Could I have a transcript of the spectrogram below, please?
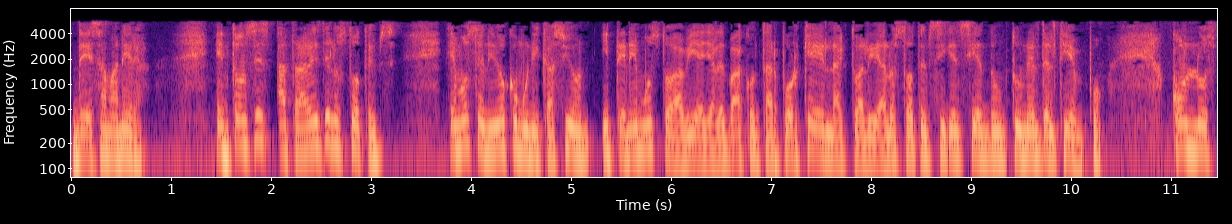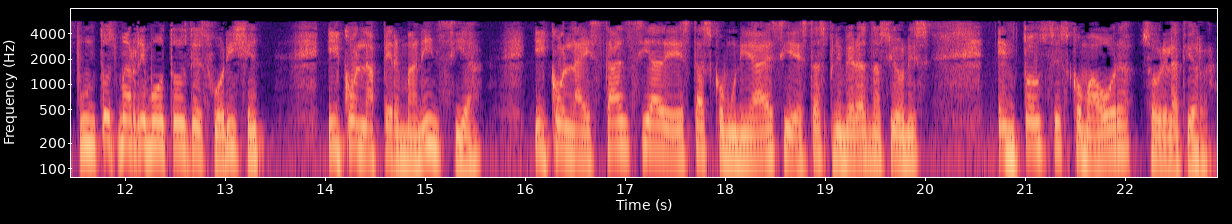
de esa manera. Entonces, a través de los tótems hemos tenido comunicación y tenemos todavía, ya les voy a contar por qué en la actualidad los tótems siguen siendo un túnel del tiempo, con los puntos más remotos de su origen y con la permanencia y con la estancia de estas comunidades y de estas primeras naciones, entonces como ahora sobre la tierra.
